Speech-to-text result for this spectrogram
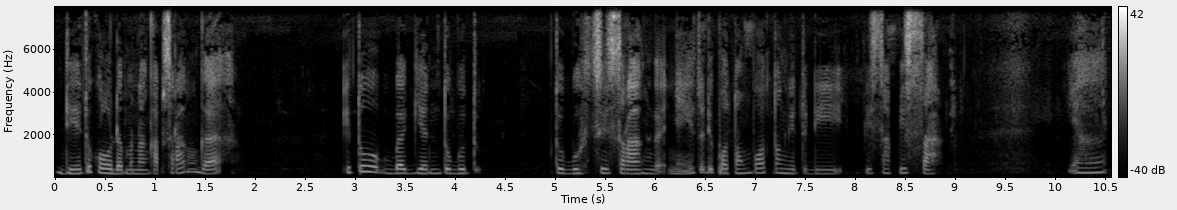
dia itu kalau udah menangkap serangga itu bagian tubuh tubuh si serangganya itu dipotong-potong gitu dipisah-pisah. Yang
